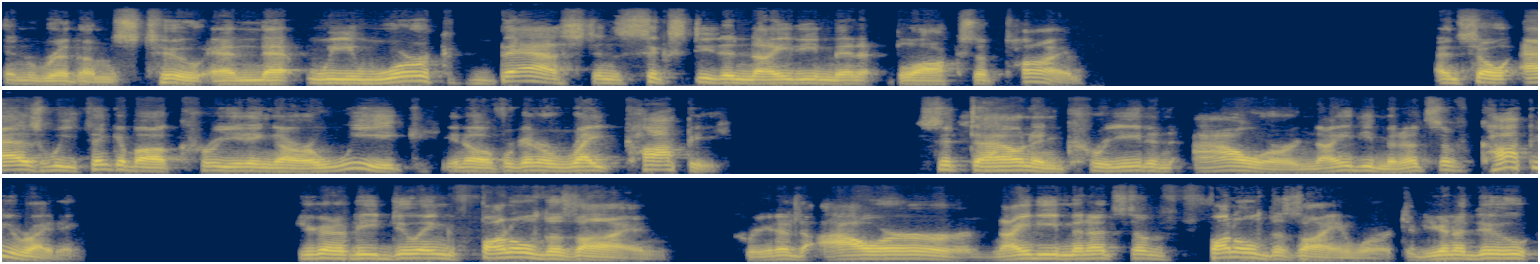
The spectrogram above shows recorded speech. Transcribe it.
in rhythms too, and that we work best in 60 to 90 minute blocks of time. And so, as we think about creating our week, you know, if we're going to write copy, sit down and create an hour, 90 minutes of copywriting. If you're going to be doing funnel design, create an hour or 90 minutes of funnel design work. If you're going to do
